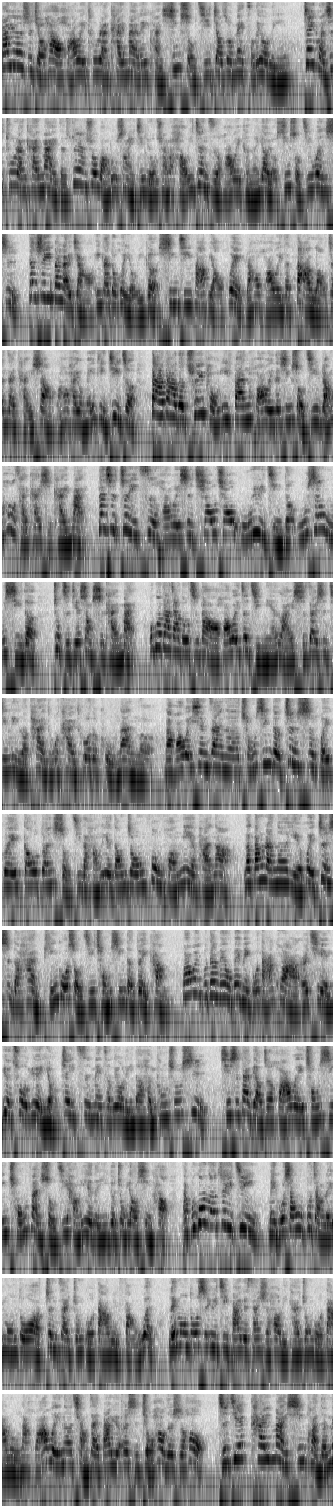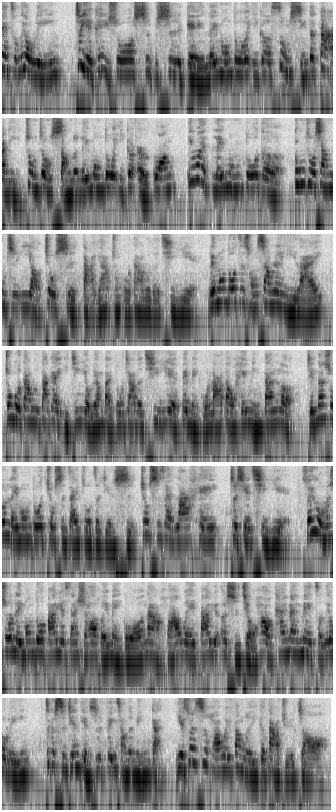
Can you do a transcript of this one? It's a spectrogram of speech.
八月二十九号，华为突然开卖了一款新手机，叫做 Mate 六零。这一款是突然开卖的，虽然说网络上已经流传了好一阵子，华为可能要有新手机问世，但是一般来讲哦，应该都会有一个新机发表会，然后华为的大佬站在台上，然后还有媒体记者大大的吹捧一番华为的新手机，然后才开始开卖。但是这一次，华为是悄悄无预警的、无声无息的就直接上市开卖。不过大家都知道，华为这几年来实在是经历了太多太多的苦难了。那华为现在呢，重新的正式回归高端手机的行列当中，凤凰涅槃啊！那当然呢，也会正式的和苹果手机重新的对抗。华为不但没有被美国打垮，而且越挫越勇。这一次 Mate 六零的横空出世，其实代表着华为重新重返手机行业的一个重要信号。那不过呢，最近美国商务部长雷蒙多啊正在中国大陆访问。雷蒙多是预计八月三十号离开中国大陆，那华为呢抢在八月二十九号的时候直接开卖新款的 Mate 六零。这也可以说是不是给雷蒙多一个送行的大礼，重重赏了雷蒙多一个耳光。因为雷蒙多的工作项目之一哦，就是打压中国大陆的企业。雷蒙多自从上任以来，中国大陆大概已经有两百多家的企业被美国拉到黑名单了。简单说，雷蒙多就是在做这件事，就是在拉黑这些企业。所以，我们说雷蒙多八月三十号回美国，那华为八月二十九号开卖 Mate 六零，这个时间点是非常的敏感，也算是华为放了一个大绝招哦。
